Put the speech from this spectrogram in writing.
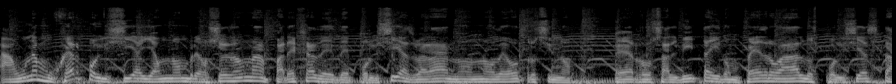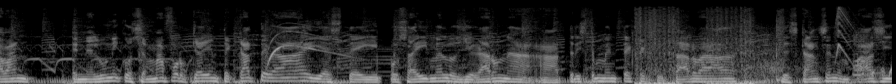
a una mujer policía y a un hombre, o sea, una pareja de, de policías, ¿verdad? No, no de otros, sino eh, Rosalvita y don Pedro, ah, los policías estaban en el único semáforo que hay en Tecate, ¿va? y este, y pues ahí me los llegaron a, tristemente ejecutar, va, descansen en paz y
